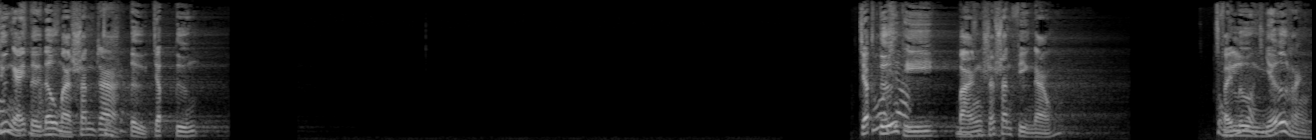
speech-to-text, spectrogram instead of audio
chướng ngại từ đâu mà sanh ra từ chấp tướng? Chấp tướng thì bạn sẽ sanh phiền não. Phải luôn nhớ rằng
